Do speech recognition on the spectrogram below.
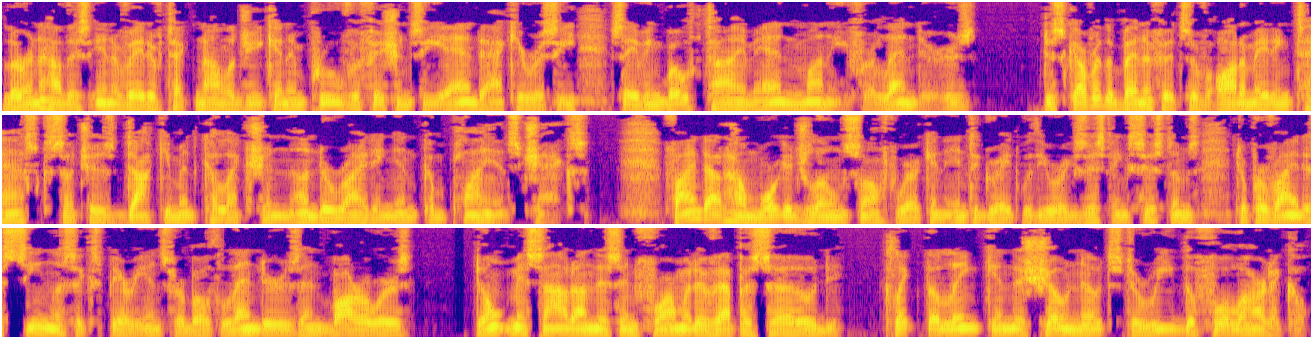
Learn how this innovative technology can improve efficiency and accuracy, saving both time and money for lenders. Discover the benefits of automating tasks such as document collection, underwriting, and compliance checks. Find out how mortgage loan software can integrate with your existing systems to provide a seamless experience for both lenders and borrowers. Don't miss out on this informative episode. Click the link in the show notes to read the full article.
